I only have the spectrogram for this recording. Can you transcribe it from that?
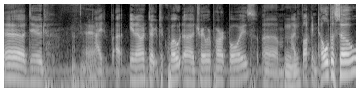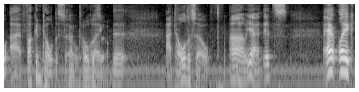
Oh, dude. Yeah. I, uh, you know, to, to quote uh, Trailer Park Boys, um, mm-hmm. I fucking told us so. I fucking told us so. I told like, us so. The, I told us so. Um, yeah, it's at, eh, like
